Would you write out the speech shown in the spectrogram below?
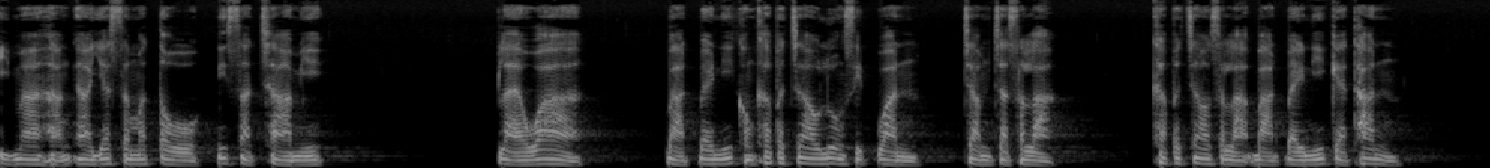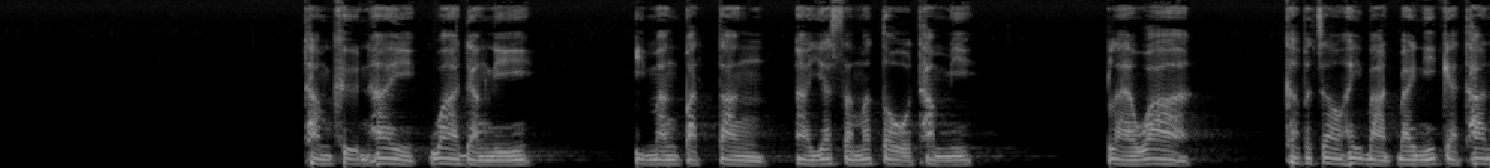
อิมาหังอายสมโต นิสัชชามิ แปลว่า บาทใบนี้ของข้าพเจ้าล่วงสิบวันจำจะสละ ข้าพเจ้าสละบาทใบนี้แก่ท่าน ทำคืนให้ว่าดังนี้ อิมังปัตตัง อายสมโตธรรมิ แปลว่า ข้าพเจ้าให้บาทใบนี้แก่ท่าน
